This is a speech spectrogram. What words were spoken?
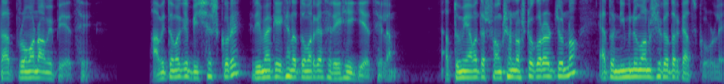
তার প্রমাণ আমি পেয়েছি। আমি তোমাকে বিশ্বাস করে রিমাকে এখানে তোমার কাছে রেখে গিয়েছিলাম। আর তুমি আমাদের সংসার নষ্ট করার জন্য এত নিম্ন মানসিকতার কাজ করলে।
